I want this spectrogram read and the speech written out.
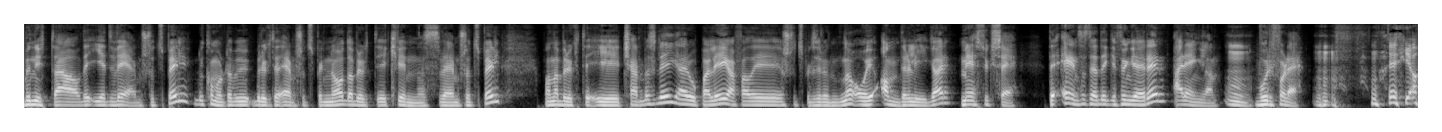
benytte deg av det i et VM-sluttspill. Du kommer til å bruke det i EM-sluttspill nå, du har brukt det i kvinnenes VM-sluttspill. Man har brukt det i Champions League, Europa League, i hvert fall i sluttspillsrundene, og i andre ligaer med suksess. Det eneste stedet det ikke fungerer, er England. Mm. Hvorfor det? ja,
